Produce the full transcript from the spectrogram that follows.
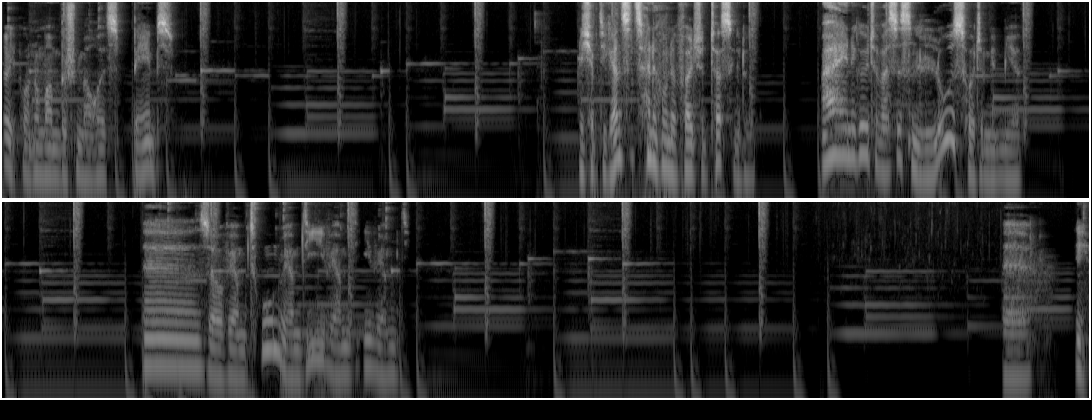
Ich brauche noch mal ein bisschen mehr Holz. Bams. Ich habe die ganze Zeit auf eine falsche Taste gedrückt. Meine Güte, was ist denn los heute mit mir? Äh, so, wir haben Tun, wir haben die, wir haben die, wir haben die. Äh, nee.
